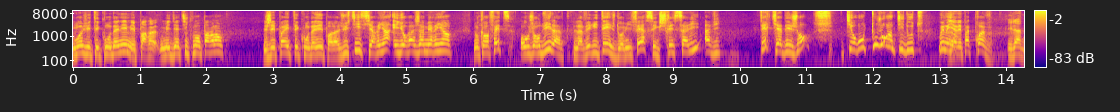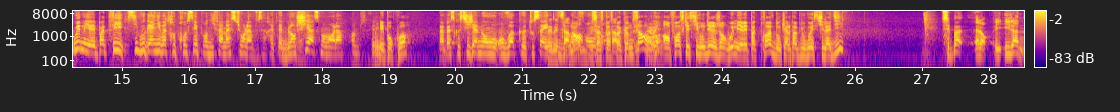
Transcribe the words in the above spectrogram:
Moi, j'ai été condamné, mais médiatiquement parlant. J'ai pas été condamné par la justice. Il n'y a rien et il n'y aura jamais rien. Donc en fait, aujourd'hui, la, la vérité, et je dois m'y faire, c'est que je serai sali à vie. C'est-à-dire qu'il y a des gens qui auront toujours un petit doute. Oui, mais il n'y avait pas de preuve. Ilan. Oui, mais il n'y avait pas de fille. Si vous gagnez votre procès pour diffamation, là, vous serez peut-être blanchi à ce moment-là. Et pourquoi? Bah, parce que si jamais on, on voit que tout ça est Oui, mais ça, Non, ça se passe pas comme ça. En, en France, qu'est-ce qu'ils vont dire les gens? Oui, mais il n'y avait pas de preuve, donc elle n'a pas pu prouver ce qu'il a dit. C'est pas. Alors, Ilan,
